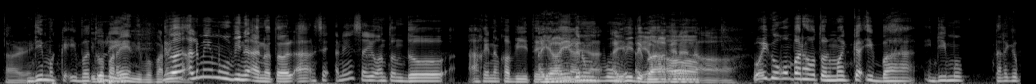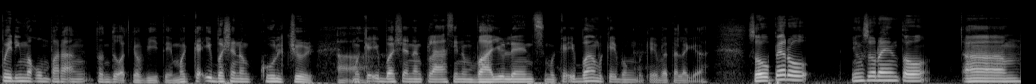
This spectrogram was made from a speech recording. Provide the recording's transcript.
Alright. Hindi magkaiba Iba tol pa eh. rin, iba pa rin. ba, alam mo yung movie na ano tol? Sa- ano yun sa'yo ang tondo, akin ang Cavite. Ayun, may yan, ganung yan. movie, di ba? ayun, ganun, Oo. oo. Kung ikukumpara ko tol, magkaiba. Hindi mo talaga pwedeng makumpara ang Tondo at Cavite. Magkaiba siya ng culture, ah. magkaiba siya ng klase ng violence, magkaiba, magkaibang, magkaiba talaga. So, pero, yung Sorrento, um,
